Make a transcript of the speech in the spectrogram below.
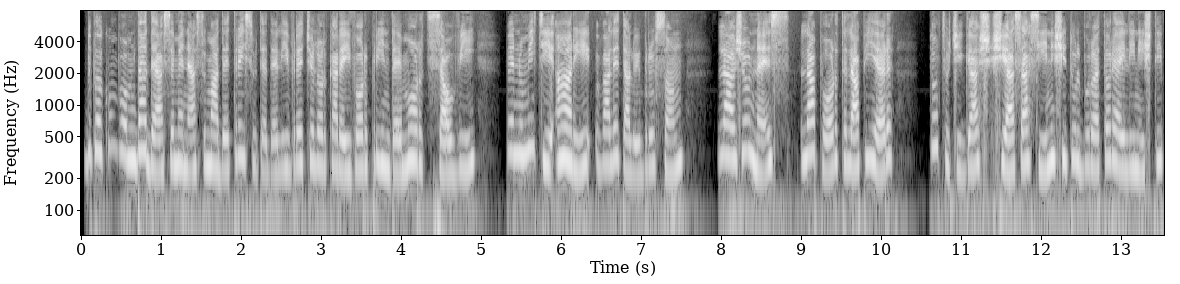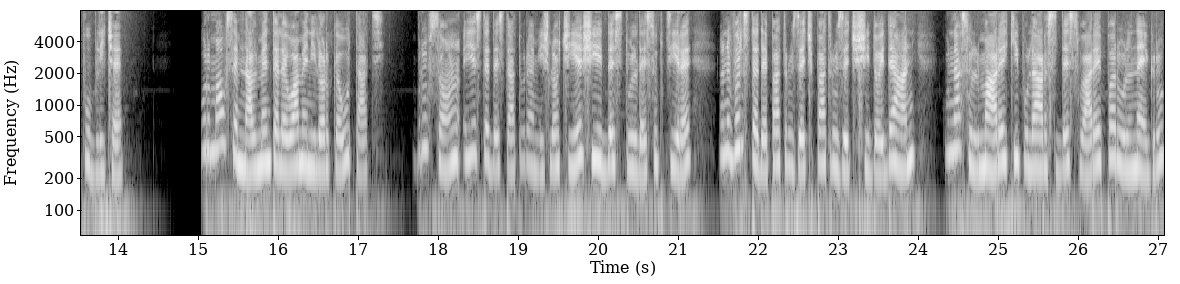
După cum vom da de asemenea suma de 300 de livre celor care îi vor prinde morți sau vii, pe numiții Henri, valeta lui Bruson, la Jones, la Port, la Pierre, toți ucigași și asasini și tulburători ai liniștii publice. Urmau semnalmentele oamenilor căutați. Bruson este de statură mijlocie și destul de subțire, în vârstă de 40-42 de ani, cu nasul mare, chipul ars de soare, părul negru,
